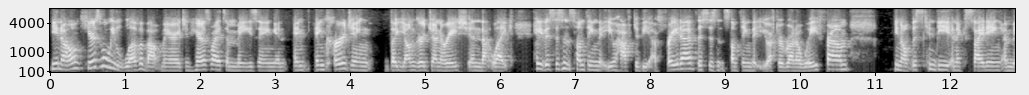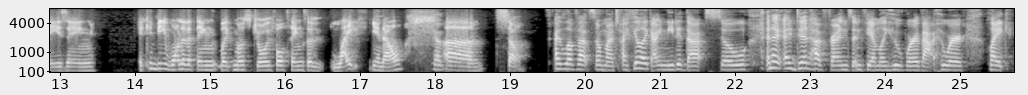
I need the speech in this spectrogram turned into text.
you know, here's what we love about marriage and here's why it's amazing and, and encouraging the younger generation that, like, hey, this isn't something that you have to be afraid of. This isn't something that you have to run away from. You know, this can be an exciting, amazing, it can be one of the things like most joyful things of life, you know? Yep. Um, so I love that so much. I feel like I needed that so, and I, I, did have friends and family who were that, who were like,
